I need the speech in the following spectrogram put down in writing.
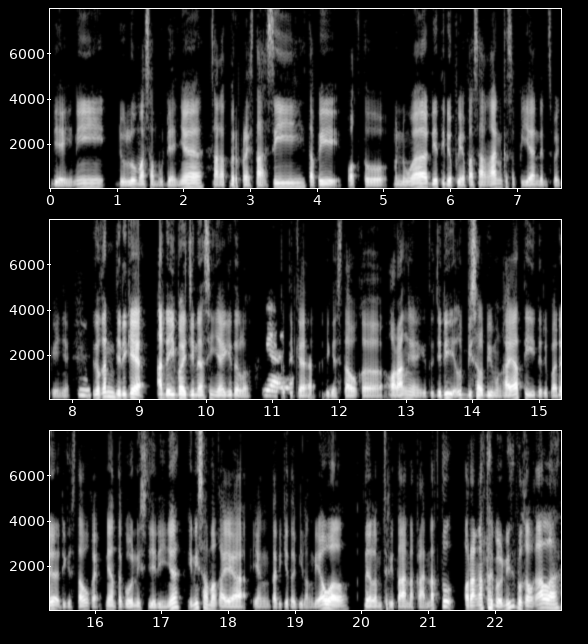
Dia ini dulu masa mudanya sangat berprestasi, tapi waktu menua dia tidak punya pasangan, kesepian dan sebagainya. Hmm. Itu kan jadi kayak ada imajinasinya gitu loh Iya, iya. ketika dikasih tahu ke orangnya gitu. Jadi lebih bisa lebih menghayati daripada dikasih tahu kayak ini antagonis. Jadinya ini sama kayak yang tadi kita bilang di awal. Dalam cerita anak-anak tuh orang antagonis bakal kalah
